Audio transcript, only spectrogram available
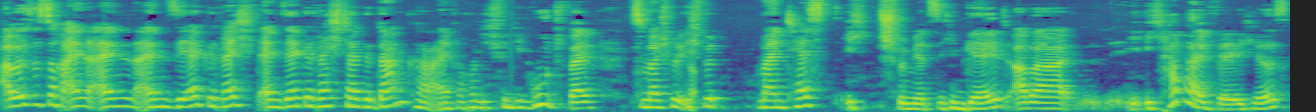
Aber es ist doch ein, ein, ein sehr gerecht, ein sehr gerechter Gedanke einfach und ich finde ihn gut, weil zum Beispiel ich würde meinen Test, ich schwimme jetzt nicht im Geld, aber ich habe halt welches.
